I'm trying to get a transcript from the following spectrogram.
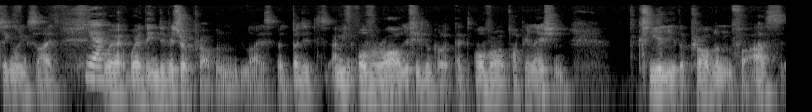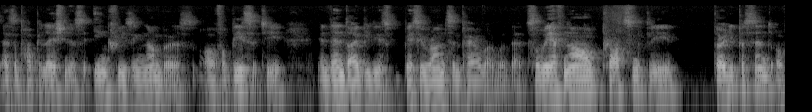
signaling side Yeah. where, where the individual problem lies. But but it's I mean overall, if you look at overall population, clearly the problem for us as a population is increasing numbers of obesity, and then diabetes basically runs in parallel with that. So we have now approximately thirty percent of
